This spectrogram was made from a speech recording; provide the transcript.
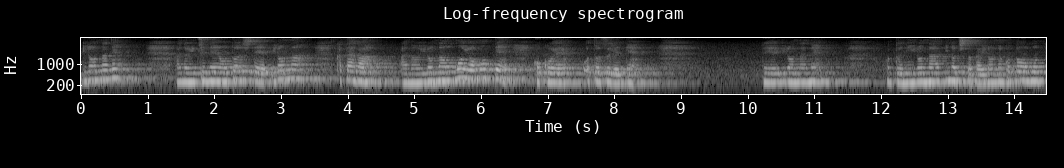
いろんなねあの1年を通していろんな方があのいろんな思いを持ってここへ訪れてでいろんなね本当にいろんな命とかいろんなことを思って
